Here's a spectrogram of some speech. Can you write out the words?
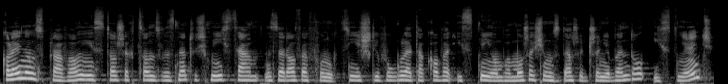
Kolejną sprawą jest to, że chcąc wyznaczyć miejsca zerowe funkcji, jeśli w ogóle takowe istnieją, bo może się zdarzyć, że nie będą istnieć,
